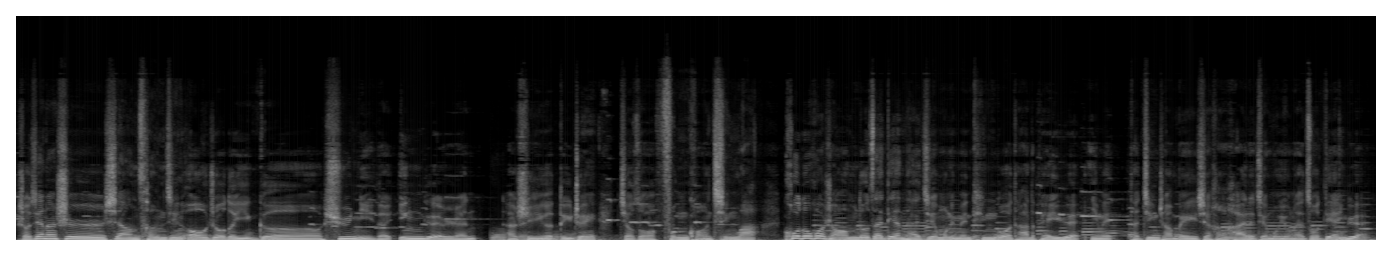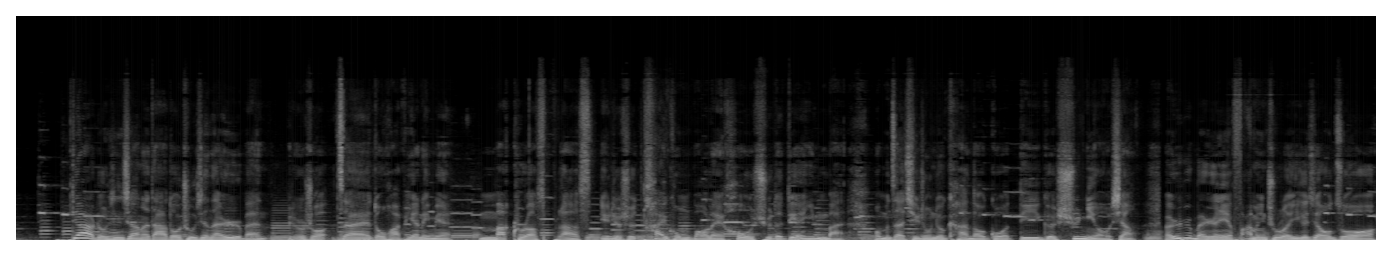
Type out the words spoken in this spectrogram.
首先呢，是像曾经欧洲的一个虚拟的音乐人，他是一个 DJ，叫做疯狂青蛙。或多或少，我们都在电台节目里面听过他的配乐，因为他经常被一些很嗨的节目用来做电乐。第二种形象呢，大多出现在日本，比如说在动画片里面《Macross Plus》，也就是《太空堡垒》后续的电影版，我们在其中就看到过第一个虚拟偶像，而日本人也发明出了一个叫做。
